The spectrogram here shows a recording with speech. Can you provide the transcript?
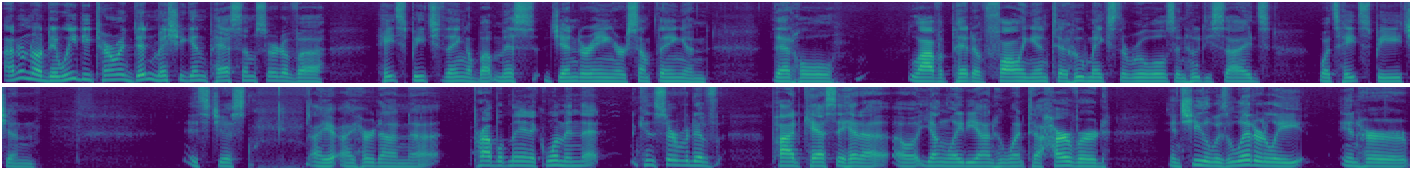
I don't know? Did we determine? Did Michigan pass some sort of a hate speech thing about misgendering or something, and that whole lava pit of falling into who makes the rules and who decides what's hate speech, and it's just I I heard on uh, problematic woman that conservative podcast they had a, a young lady on who went to Harvard and she was literally in her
